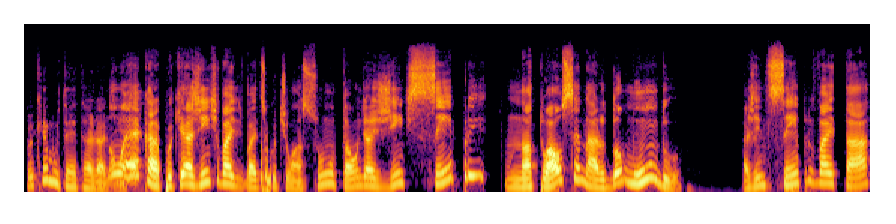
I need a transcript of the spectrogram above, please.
Porque é muito retardadinho. Não é, cara, porque a gente vai, vai discutir um assunto onde a gente sempre, no atual cenário do mundo, a gente sempre vai estar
